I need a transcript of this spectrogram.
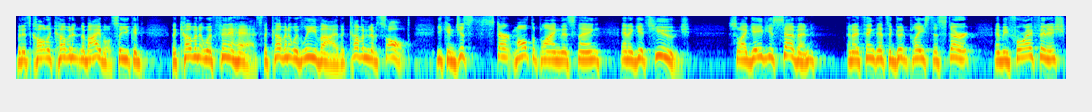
but it's called a covenant in the Bible. So you could, the covenant with Phinehas, the covenant with Levi, the covenant of salt. You can just start multiplying this thing and it gets huge. So I gave you seven, and I think that's a good place to start. And before I finish,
